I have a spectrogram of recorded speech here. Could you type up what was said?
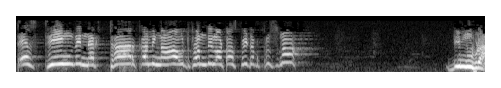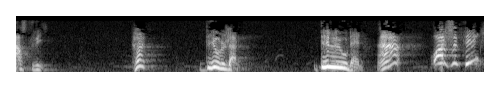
tasting the nectar coming out from the lotus feet of Krishna. Vimudastri. Huh? Bewildered. Deluded. Huh? What she thinks?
